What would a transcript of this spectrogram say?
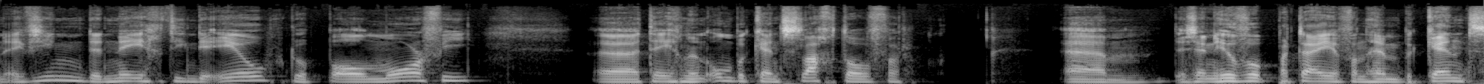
even zien, de 19e eeuw door Paul Morphy tegen een onbekend slachtoffer. Um, er zijn heel veel partijen van hem bekend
